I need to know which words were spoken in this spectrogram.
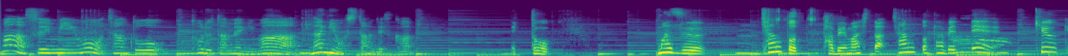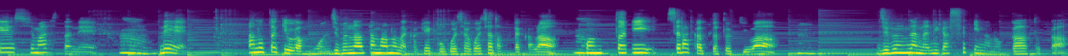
は睡眠をちゃんと取るためには何をしたんですか？えっとまず、うん、ちゃんと食べました。ちゃんと食べて休憩しましたね。うん、で。あの時はもう自分の頭の中結構ごちゃごちゃだったから、うん、本当に辛かった時は、自分が何が好きなのかとか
